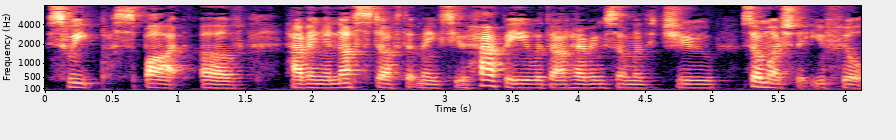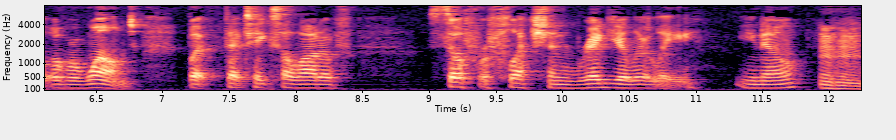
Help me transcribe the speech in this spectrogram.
sweet spot of having enough stuff that makes you happy without having so much you so much that you feel overwhelmed. But that takes a lot of self reflection regularly, you know? Mm-hmm.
